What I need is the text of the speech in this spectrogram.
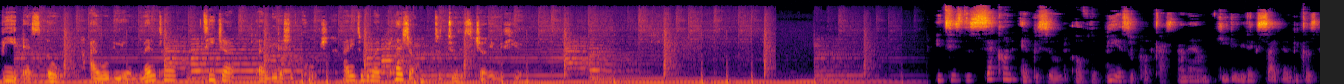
BSO. I will be your mentor, teacher, and leadership coach, and it will be my pleasure to do this journey with you. It is the second episode of the BSO podcast, and I am giddy with excitement because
